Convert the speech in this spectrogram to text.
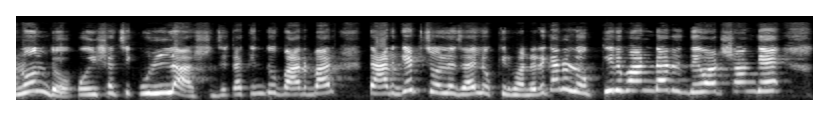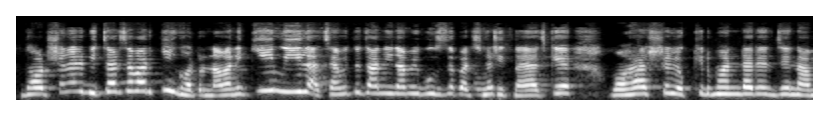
আনন্দ পৈশাচিক উল্লাস যেটা কিন্তু বারবার টার্গেট চলে যায় লক্ষ্মীর ভান্ডারে কেন? লক্ষ্মীর ভান্ডার দেওয়ার সঙ্গে ধর্ষণের বিচার চাওয়ার কি ঘটনা? মানে কি মিল আছে? আমি তো জানি না আমি বুঝতে পারছি না। ঠিক নয়। আজকে মহারাষ্ট্রে লক্ষ্মীর ভান্ডারের যে নাম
